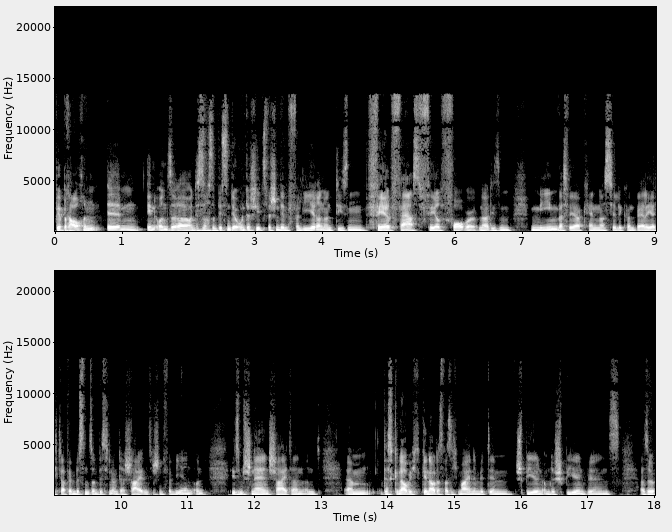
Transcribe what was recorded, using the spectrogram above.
wir brauchen ähm, in unserer, und das ist auch so ein bisschen der Unterschied zwischen dem Verlieren und diesem Fail fast, Fail forward, ne? diesem Meme, was wir ja kennen aus Silicon Valley. Ich glaube, wir müssen so ein bisschen unterscheiden zwischen Verlieren und diesem schnellen Scheitern. Und ähm, das glaube ich genau das, was ich meine mit dem Spielen um des Spielen Willens. Also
